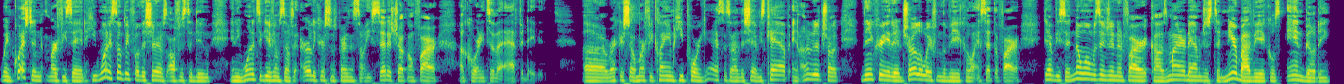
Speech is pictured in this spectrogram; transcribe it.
When questioned, Murphy said he wanted something for the sheriff's office to do and he wanted to give himself an early Christmas present, so he set his truck on fire, according to the affidavit. Uh, record show Murphy claimed he poured gas inside the Chevy's cab and under the truck, then created a trail away from the vehicle and set the fire. Deputy said no one was injured in the fire. It caused minor damages to nearby vehicles and building.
